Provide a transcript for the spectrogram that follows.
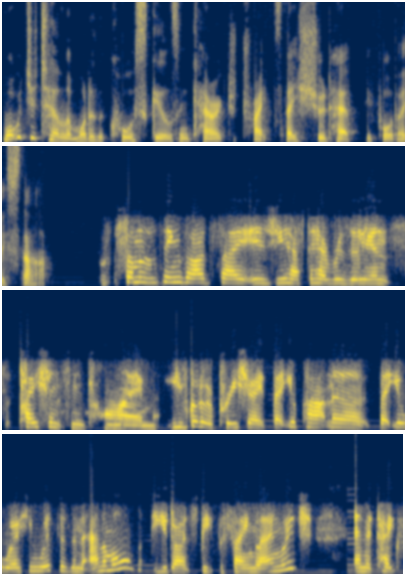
what would you tell them? What are the core skills and character traits they should have before they start? Some of the things I'd say is you have to have resilience, patience, and time. You've got to appreciate that your partner that you're working with is an animal. You don't speak the same language, and it takes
